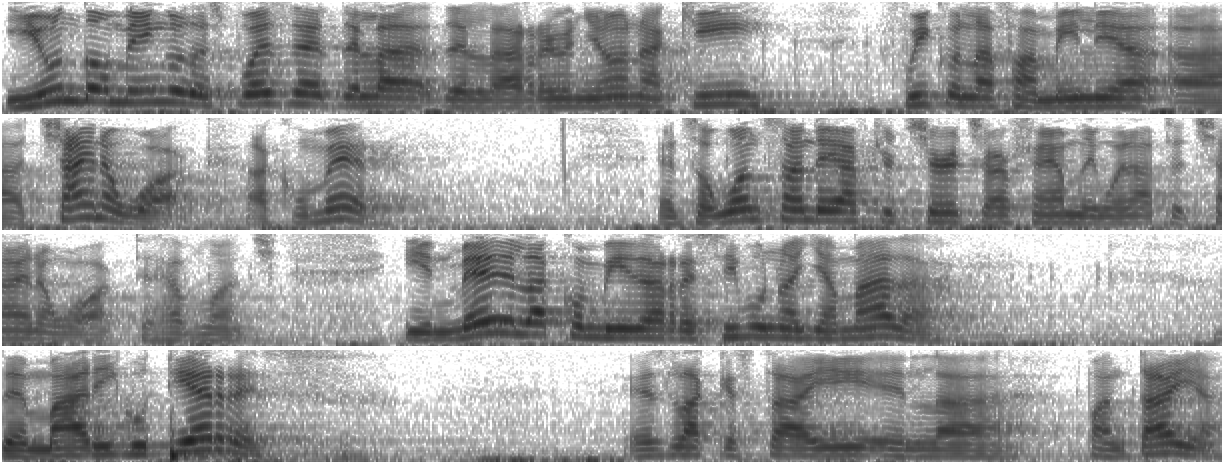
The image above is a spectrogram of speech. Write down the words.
Y un domingo después de, de, la, de la reunión aquí, fui con la familia a China Walk a comer. And so one Sunday after church, our family went out to China Walk to have lunch. Y en medio de la comida recibo una llamada de Mari Gutiérrez. Es la que está ahí en la pantalla.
